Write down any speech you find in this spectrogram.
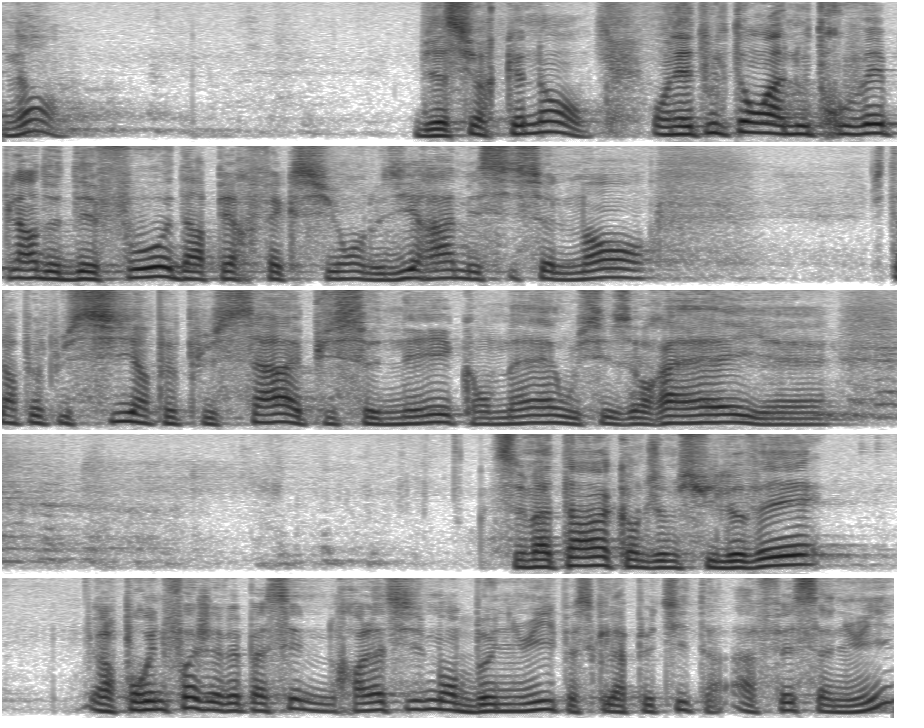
Non. Bien sûr que non. On est tout le temps à nous trouver plein de défauts, d'imperfections, nous dire Ah, mais si seulement j'étais un peu plus ci, un peu plus ça, et puis ce nez quand même, ou ces oreilles. Ce matin, quand je me suis levé, alors pour une fois, j'avais passé une relativement bonne nuit parce que la petite a fait sa nuit.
